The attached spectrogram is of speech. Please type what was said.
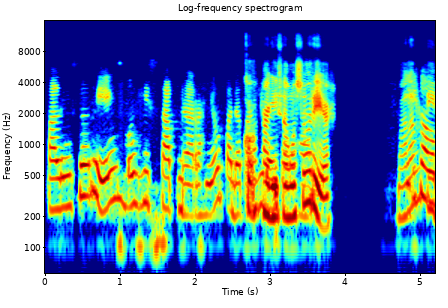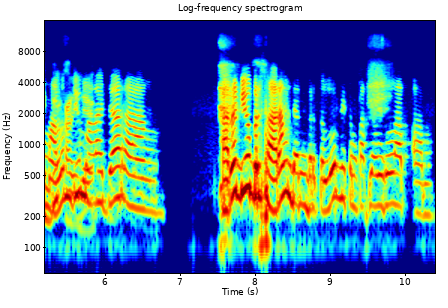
paling sering menghisap darahnya pada Kok pagi, pagi dan sama hari. sore ya? Malam Jadi kalau malam dia dia. malah jarang. Karena dia bersarang dan bertelur di tempat yang gelap, Am.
